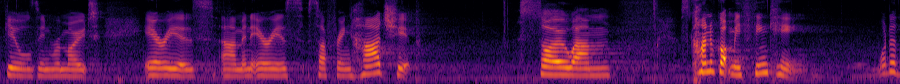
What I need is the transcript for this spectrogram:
skills in remote areas um, and areas suffering hardship. So um, it's kind of got me thinking. What are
